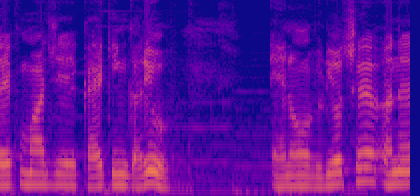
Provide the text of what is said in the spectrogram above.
લેકમાં જે કાયકિંગ કર્યું, એનો વીડિયો છે અને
